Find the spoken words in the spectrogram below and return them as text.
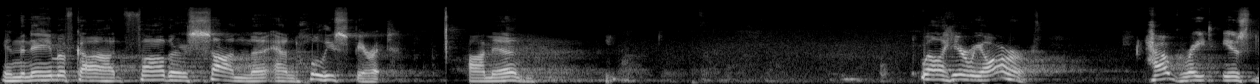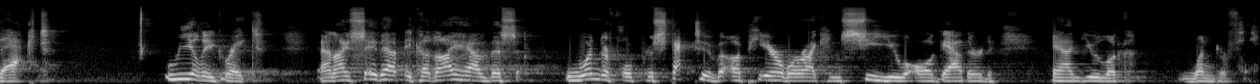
In the name of God, Father, Son, and Holy Spirit. Amen. Well, here we are. How great is that? Really great. And I say that because I have this wonderful perspective up here where I can see you all gathered and you look wonderful.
